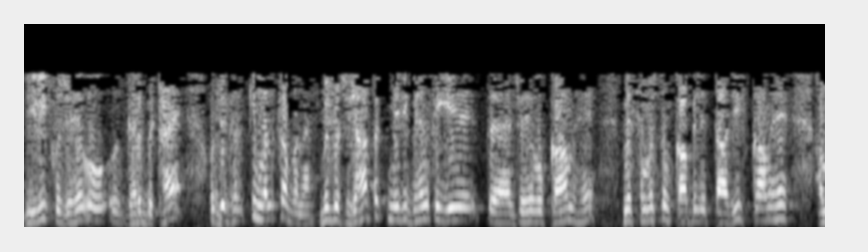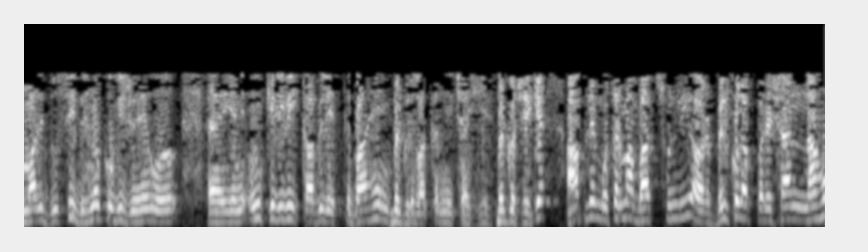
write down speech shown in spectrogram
بیوی کو جو ہے وہ گھر بٹھائیں اسے گھر کی ملکہ بنائیں. بالکل جہاں تک میری بہن کا یہ جو ہے وہ کام ہے میں سمجھتا ہوں قابل تعریف کام ہے۔ ہماری دوسری بہنوں کو بھی جو ہے وہ یعنی ان کے لیے بھی قابل اتباع ہے اتباع کرنی چاہیے۔ بالکل ٹھیک ہے۔ آپ نے محترمہ بات سن لی اور بالکل اب پریشان نہ ہو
